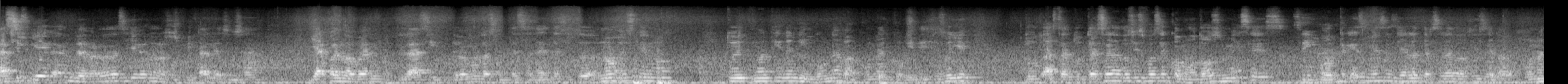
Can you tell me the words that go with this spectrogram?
Así llegan, de verdad, así llegan a los hospitales, o sea, ya cuando ven las, vemos los antecedentes y todo, no, es que no, tú no tienes ninguna vacuna de COVID, y dices, oye, tú, hasta tu tercera dosis fue hace como dos meses, Sí. o tres meses ya la tercera dosis de la vacuna,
